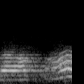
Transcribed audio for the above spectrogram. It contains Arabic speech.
لقد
